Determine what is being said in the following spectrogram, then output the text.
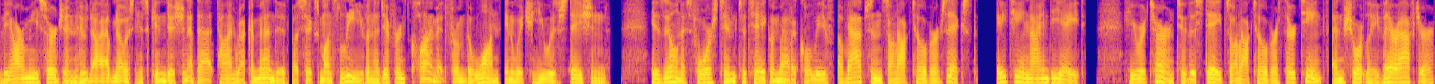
the army surgeon who diagnosed his condition at that time recommended a six months leave in a different climate from the one in which he was stationed. His illness forced him to take a medical leave of absence on October 6, 1898. He returned to the States on October 13 and shortly thereafter,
